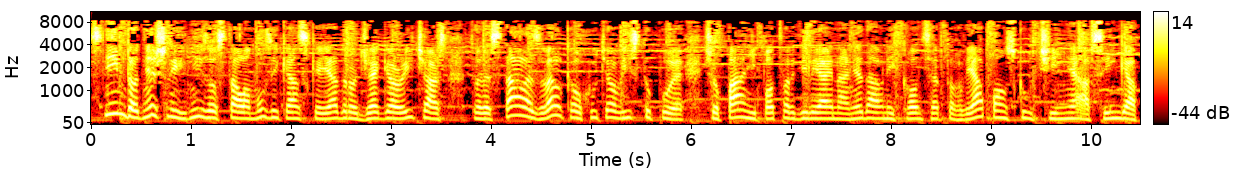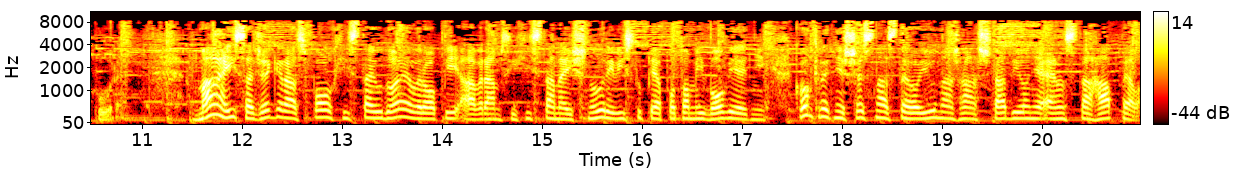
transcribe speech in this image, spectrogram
S ním do dnešných dní zostalo muzikánske jadro Jagger Richards, ktoré stále s veľkou chuťou vystupuje, čo páni potvrdili aj na nedávnych koncertoch v Japonsku, Číne a v Singapúre. Máji sa Jagger a spol chystajú do Európy a v rámci chystanej šnúry vystúpia potom i vo Viedni, konkrétne 16. júna na štadióne Ernsta Happela.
